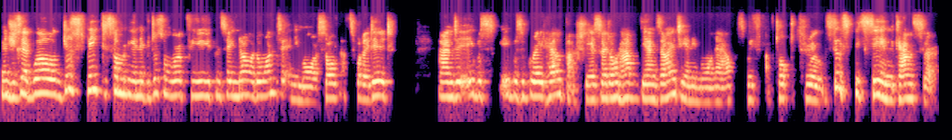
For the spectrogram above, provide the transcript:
And she said, "Well, just speak to somebody, and if it doesn't work for you, you can say no, I don't want it anymore." So that's what I did, and it was it was a great help actually, as I don't have the anxiety anymore now because we've I've talked it through. I'm still seeing the counsellor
